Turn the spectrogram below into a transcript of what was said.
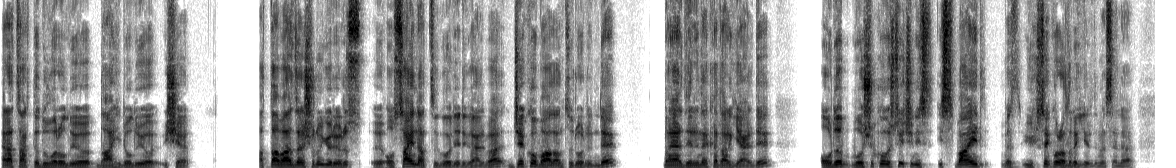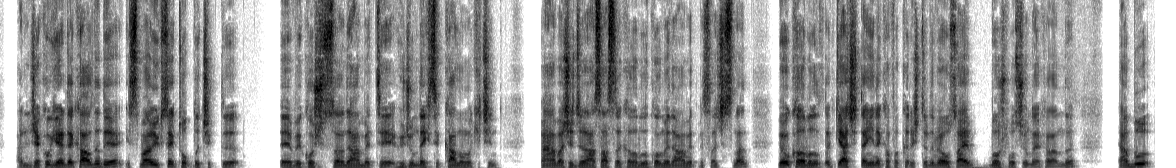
her atakta duvar oluyor, dahil oluyor işe. Hatta bazen şunu görüyoruz. E, Osayin attığı golleri galiba. Ceko bağlantı rolünde bayağı derine kadar geldi. Orada boşluk oluştuğu için İs- İsmail yüksek oralara girdi mesela. Hani Ceko geride kaldı diye İsmail yüksek topla çıktı e, ve koşusuna devam etti. Hücumda eksik kalmamak için. Fenerbahçe ceza sahasında kalabalık olmaya devam etmesi açısından. Ve o kalabalıklık gerçekten yine kafa karıştırdı ve Osay boş pozisyonda yakalandı. Yani bu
